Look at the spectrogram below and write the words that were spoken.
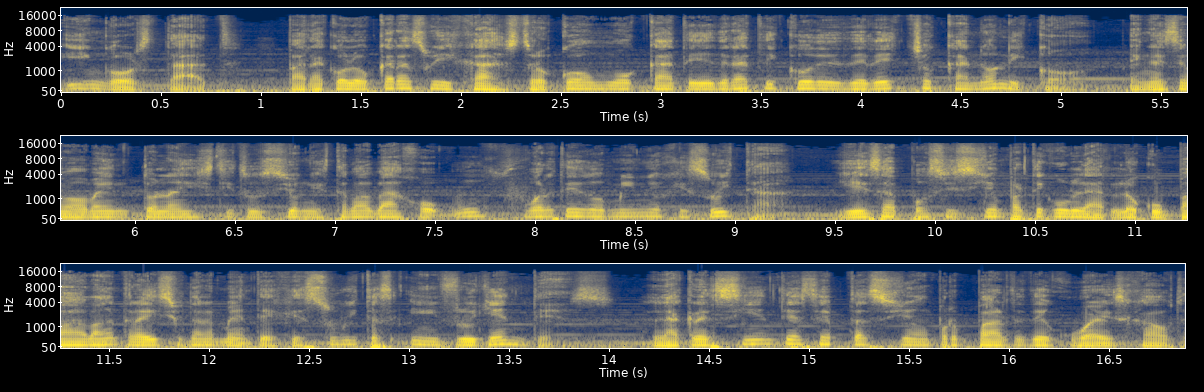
Ingolstadt para colocar a su hijastro como catedrático de Derecho Canónico. En ese momento la institución estaba bajo un fuerte dominio jesuita y esa posición particular lo ocupaban tradicionalmente jesuitas influyentes. La creciente aceptación por parte de Weishaupt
